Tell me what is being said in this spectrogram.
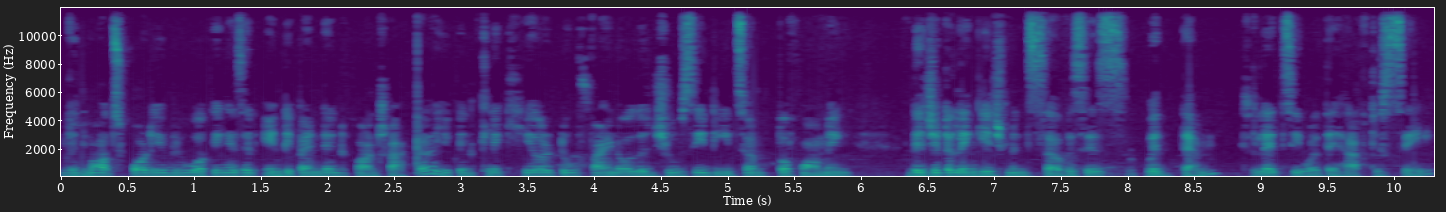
with Mod Squad, you'll be working as an independent contractor. You can click here to find all the juicy deeds on performing digital engagement services with them. So let's see what they have to say.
